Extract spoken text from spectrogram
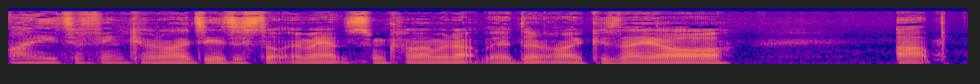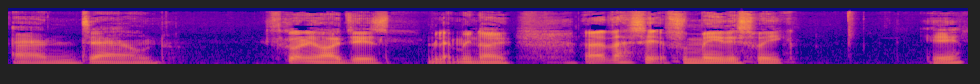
I need to think of an idea to stop the ants from climbing up there, don't I? Because they are up and down. If you've got any ideas, let me know. Uh, that's it for me this week, here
